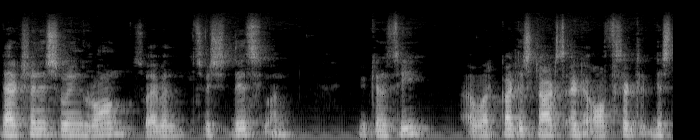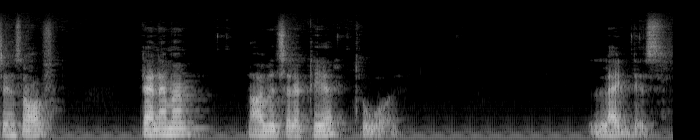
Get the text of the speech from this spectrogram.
direction is showing wrong so I will switch this one. You can see our cut starts at offset distance of 10 mm. Now I will select here through all like this.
